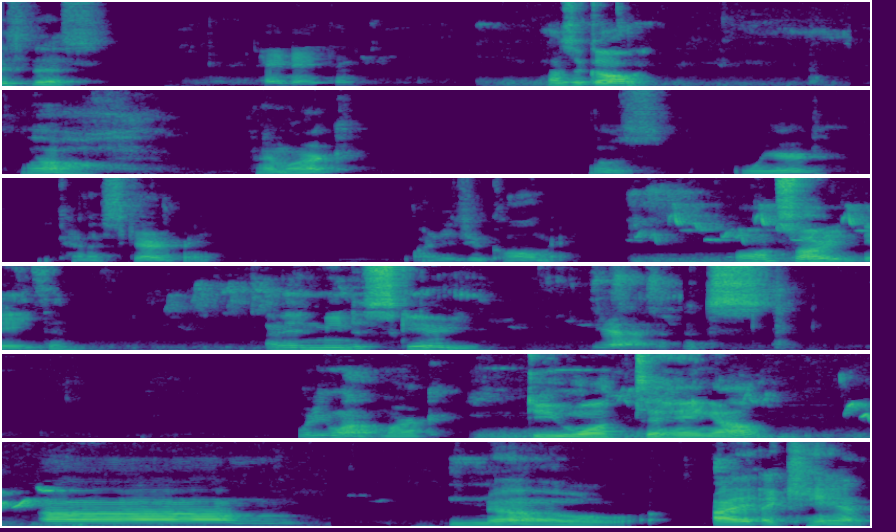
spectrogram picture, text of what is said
is this? Hey, Nathan. How's it going? Oh, hi, Mark. That was weird. You kind of scared me. Why did you call me? Oh, I'm sorry, Nathan. I didn't mean to scare you. Yeah, it's. What do you want, Mark? Do you want to hang out? Um. No, I I can't.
